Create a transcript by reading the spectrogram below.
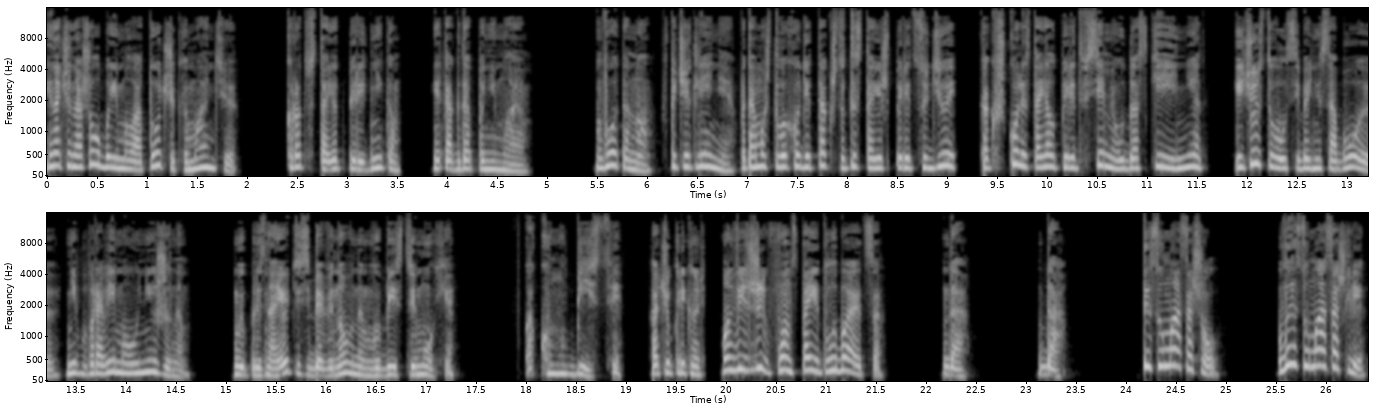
иначе нашел бы и молоточек, и мантию. Крот встает перед Ником, и тогда понимаю. Вот оно, впечатление, потому что выходит так, что ты стоишь перед судьей, как в школе стоял перед всеми у доски и нет, и чувствовал себя не собою, непоправимо униженным. Вы признаете себя виновным в убийстве мухи? В каком убийстве? Хочу крикнуть. Он ведь жив, он стоит, улыбается. Да. Да. Ты с ума сошел? Вы с ума сошли?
